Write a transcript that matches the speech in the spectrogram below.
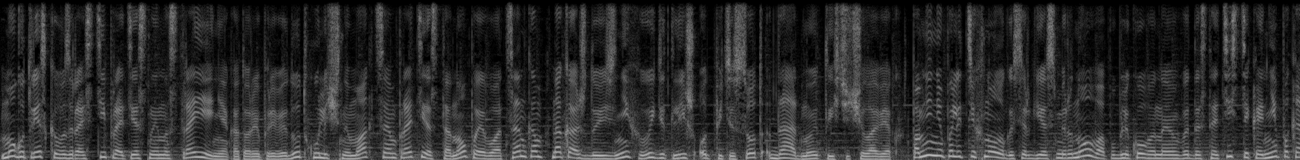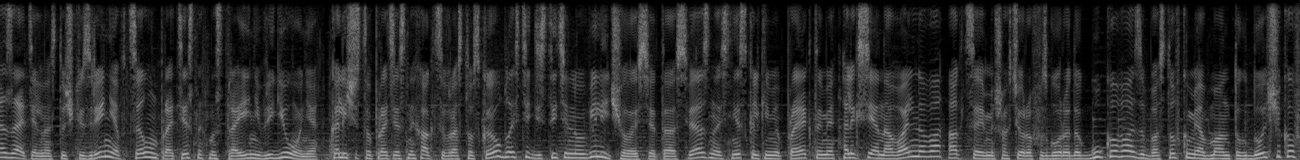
могут резко возрасти протестные настроения, которые приведут к уличным акциям протеста, но, по его оценкам, на каждую из них выйдет лишь от 500 до 1000 человек. По мнению политтехнолога Сергея Смирнова, опубликованная МВД статистика не показательна с точки зрения в целом протестных настроений в регионе. Количество протестных акций в Ростовской области действительно увеличилось. Это связано с несколькими проектами Алексея Навального, акциями шахтеров из города Гуково, забастовками обманутых дольщиков,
